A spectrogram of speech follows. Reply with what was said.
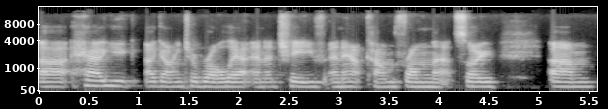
uh, how you are going to roll out and achieve an outcome from that. So, um,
